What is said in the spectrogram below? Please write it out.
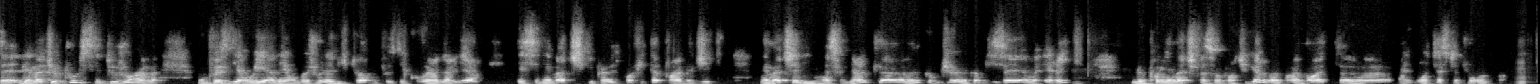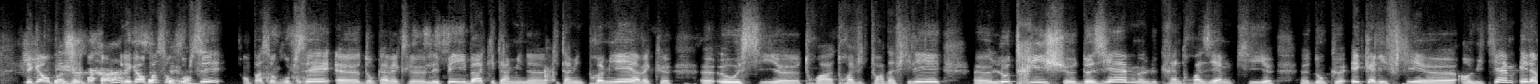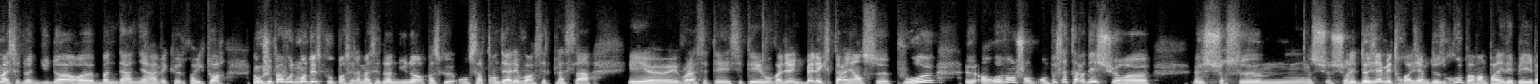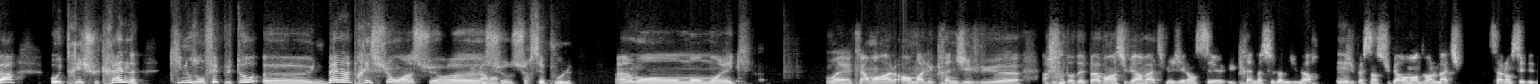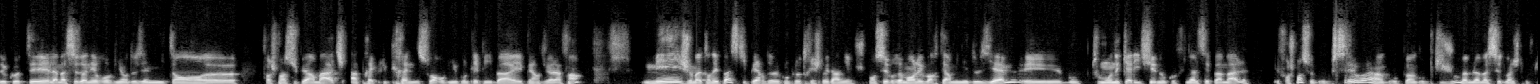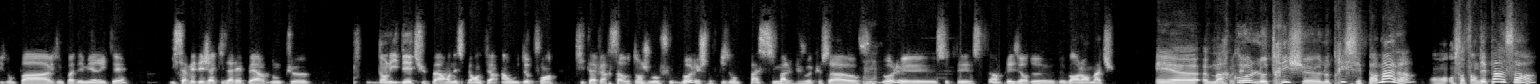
les matchs de poule, c'est toujours un. On peut se dire oui, allez, on va jouer la victoire, on peut se découvrir derrière, et c'est des matchs qui peuvent être profitables pour la Belgique. Les matchs à élimination directe, là, euh, comme comme disait euh, Eric, le premier match face au Portugal va vraiment être euh, un gros test pour eux. Mm. Les gars, on passe, les gars, on passe au groupe C. On passe au groupe C, euh, donc avec le, les Pays-Bas qui terminent euh, qui terminent premier, avec euh, eux aussi trois trois victoires d'affilée. L'Autriche deuxième, l'Ukraine troisième qui donc est qualifiée en huitième, et la Macédoine du Nord bonne dernière avec trois victoires. Donc je vais pas vous demander ce que vous pensez de la Macédoine du Nord parce qu'on s'attendait à aller voir cette place-là et, et voilà c'était c'était on va dire une belle expérience pour eux. en revanche, on, on peut s'attarder sur euh, sur ce sur, les deuxième et troisième de ce groupe avant de parler des Pays-Bas, Autriche, Ukraine, qui nous ont fait plutôt euh, une belle impression hein, sur, euh, sur sur ces poules. Hein, mon, mon, mon Eric. Ouais, clairement. Alors moi, l'Ukraine, j'ai vu. Euh, je n'entendais pas avoir un super match, mais j'ai lancé Ukraine Macédoine du Nord. Mm. J'ai passé un super moment devant le match. Ça a lancé des deux côtés. La Macédoine est revenue en deuxième mi-temps. Euh, franchement, un super match. Après que l'Ukraine soit revenue contre les Pays-Bas et perdu à la fin. Mais je m'attendais pas à ce qu'ils perdent contre l'Autriche le dernier. Je pensais vraiment les voir terminer deuxième. Et bon, tout le monde est qualifié, donc au final, c'est pas mal. Et franchement, ce groupe C, ouais, un groupe, un groupe qui joue. Même la Macédoine, je trouve qu'ils ont pas, ils ont pas démérité. Ils savaient déjà qu'ils allaient perdre, donc euh, dans l'idée, tu pars en espérant faire un ou deux points. Quitte à faire ça, autant jouer au football. Et je trouve qu'ils ont pas si mal joué que ça au mm. football. Et c'était un plaisir de, de, voir leur match. Et euh, Marco, l'Autriche, euh, l'Autriche, c'est pas mal. Hein on, on s'attendait pas à ça. Hein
